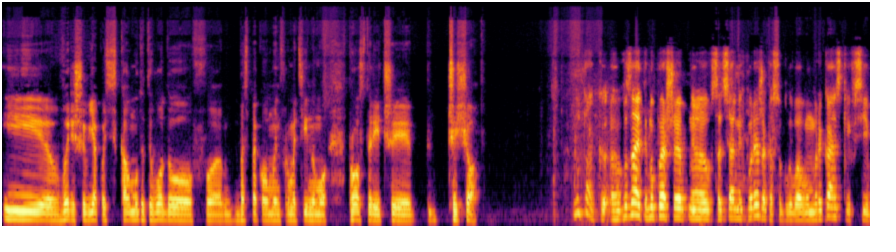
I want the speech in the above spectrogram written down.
і вирішив якось скалмутити воду в е, безпековому інформаційному просторі, чи, чи що? Ну так, е, ви знаєте, ну перше е, в соціальних мережах, особливо в американських, всі е,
